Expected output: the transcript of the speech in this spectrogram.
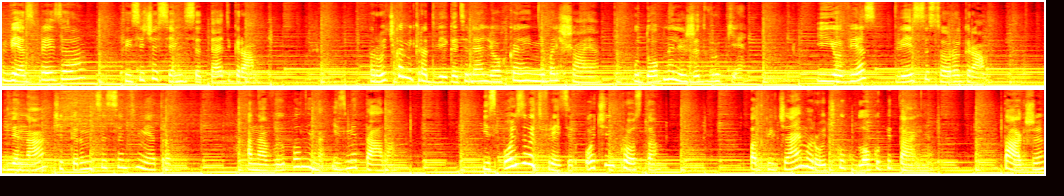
Вес фрезера 1075 грамм. Ручка микродвигателя легкая и небольшая, удобно лежит в руке. Ее вес 240 грамм, длина 14 сантиметров. Она выполнена из металла. Использовать фрезер очень просто. Подключаем ручку к блоку питания. Также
